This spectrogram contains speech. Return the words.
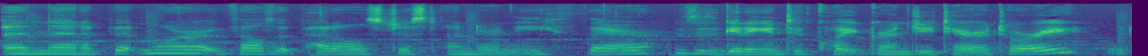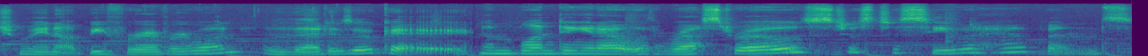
And then a bit more velvet petals just underneath there. This is getting into quite grungy territory, which may not be for everyone. That is okay. I'm blending it out with Rust Rose just to see what happens.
